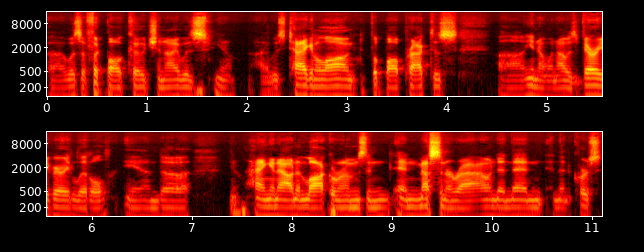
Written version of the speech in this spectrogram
uh, was a football coach, and I was you know I was tagging along to football practice, uh, you know, when I was very, very little and, uh, you know, hanging out in locker rooms and, and messing around. And then, and then of course,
